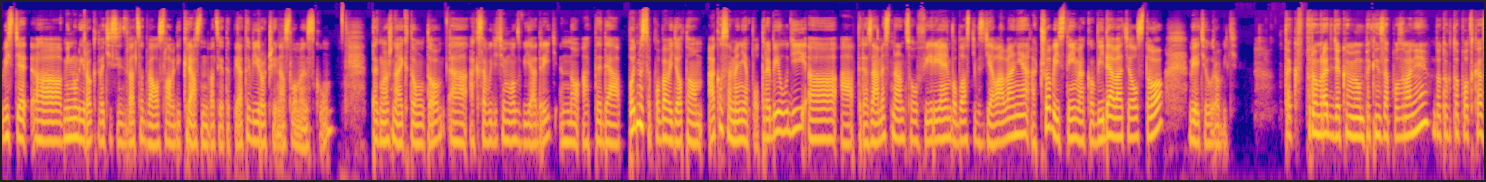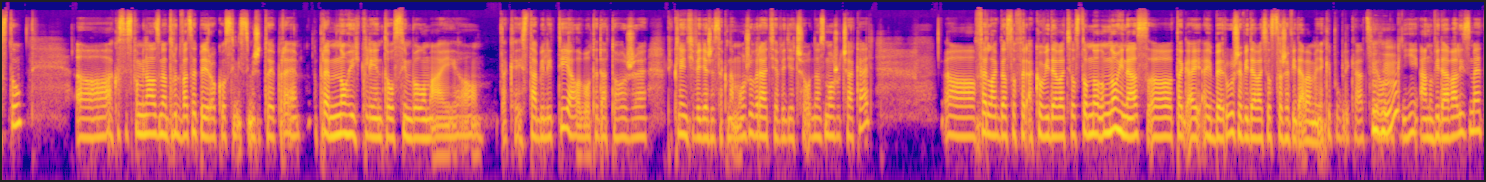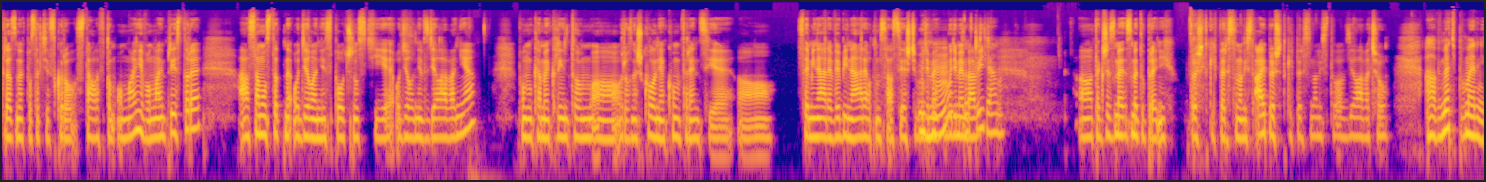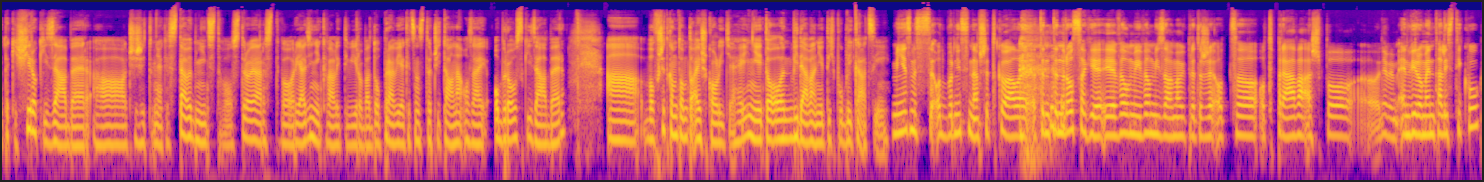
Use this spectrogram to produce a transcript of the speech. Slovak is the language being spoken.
Vy ste uh, minulý rok 2022 oslavili krásne 25. výročie na Slovensku, tak možno aj k tomuto, uh, ak sa budete môcť vyjadriť. No a teda poďme sa pobaviť o tom, ako sa menia potreby ľudí uh, a teda zamestnancov firiem v oblasti vzdelávania a čo vy s tým ako vydavateľstvo viete urobiť. Tak v prvom rade ďakujem veľmi pekne za pozvanie do tohto podcastu. Uh, ako si spomínala, sme na trhu 25 rokov, si myslím, že to je pre, pre mnohých klientov symbolom aj uh, takej stability, alebo teda toho, že tí klienti vedia, že sa k nám môžu vrátiť a vedia, čo od nás môžu čakať uh, Ferlag Dasofer ako vydavateľstvo. Mno, mnohí nás uh, tak aj, aj berú, že vydavateľstvo, že vydávame nejaké publikácie mm-hmm. alebo knihy. Áno, vydávali sme, teraz sme v podstate skoro stále v tom online, v online priestore a samostatné oddelenie spoločnosti je oddelenie vzdelávania. Ponúkame klientom uh, rôzne školenia, konferencie, uh, semináre, webináre, o tom sa asi ešte budeme, mm-hmm, budeme baviť. Uh, takže sme, sme tu pre nich pre všetkých personalistov, aj pre všetkých personalistov a vzdelávačov. A vy máte pomerne taký široký záber, čiže tu nejaké stavebníctvo, strojárstvo, riadenie kvality výroba, dopravy, a keď som si to čítal, naozaj obrovský záber. A vo všetkom tomto aj školíte, hej? Nie je to len vydávanie tých publikácií. My nie sme sa odborníci na všetko, ale ten, ten rozsah je, je veľmi, veľmi zaujímavý, pretože od, od práva až po, neviem, environmentalistiku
